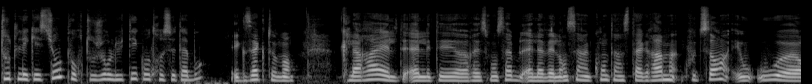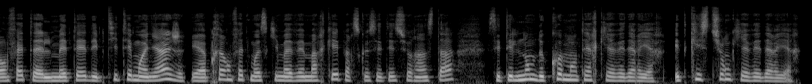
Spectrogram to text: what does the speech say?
toutes les questions pour toujours lutter contre ce tabou? Exactement. Clara, elle, elle, était euh, responsable, elle avait lancé un compte Instagram Coup de sang où, en fait elle mettait des petits témoignages. Et après, en fait, moi, ce qui m'avait marqué, parce que c'était sur Insta, c'était le nombre de commentaires qu'il y avait derrière et de questions qu'il y avait derrière.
